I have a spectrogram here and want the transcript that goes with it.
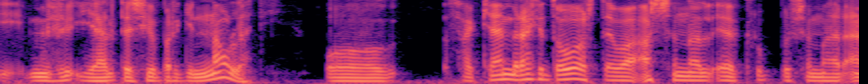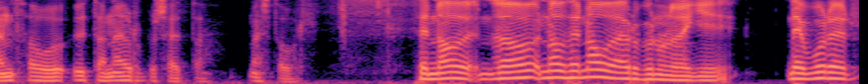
ég, held að séu bara ekki nálætt í og það kemur ekkert óvart ef að Arsenal er klubbur sem er ennþá utan Evropasæta næsta ár. Þeir náðu, náðu, náðu þeir náðu Európa núna ekki? Nei, voru er,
